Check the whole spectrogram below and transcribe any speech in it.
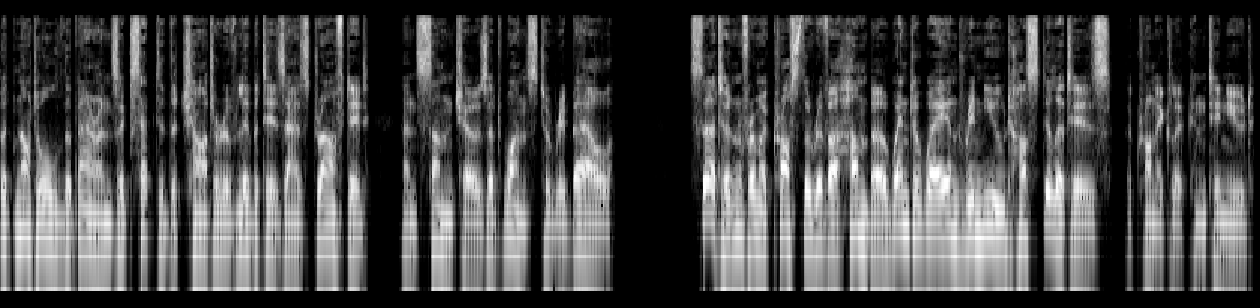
but not all the barons accepted the Charter of Liberties as drafted, and some chose at once to rebel. Certain from across the river Humber went away and renewed hostilities, the chronicler continued.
